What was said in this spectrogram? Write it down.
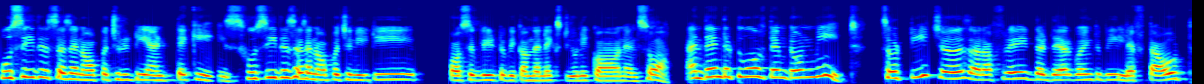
who see this as an opportunity and techies who see this as an opportunity possibly to become the next unicorn and so on. And then the two of them don't meet. So teachers are afraid that they are going to be left out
